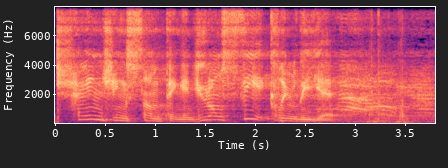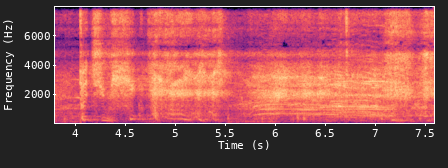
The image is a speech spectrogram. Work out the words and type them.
Changing something and you don't see it clearly yet. But you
